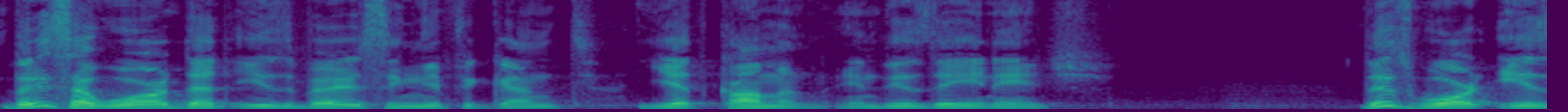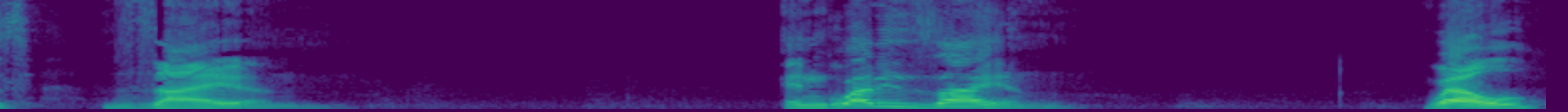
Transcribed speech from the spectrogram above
there is a word that is very significant yet common in this day and age. This word is Zion. And what is Zion? Well,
